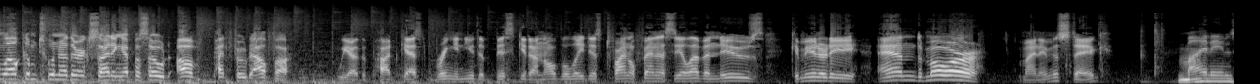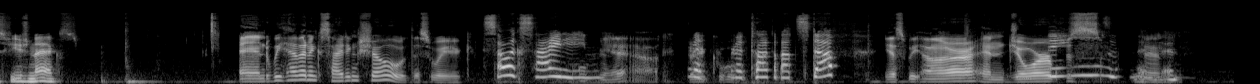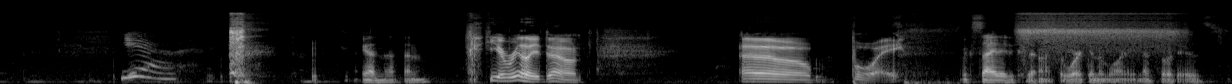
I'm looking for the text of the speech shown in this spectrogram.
and welcome to another exciting episode of Pet Food Alpha. We are the podcast bringing you the biscuit on all the latest Final Fantasy XI news, community, and more. My name is Steak, My name is Fusion X. and we have an exciting show this week. So exciting. Yeah, We're very gonna, cool. we're gonna talk about stuff, Yes, we are, and Jorbs. things, and, and- and- yeah. I got nothing. You really don't. Oh boy. I'm excited because I don't have to work in the morning. That's what it is.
